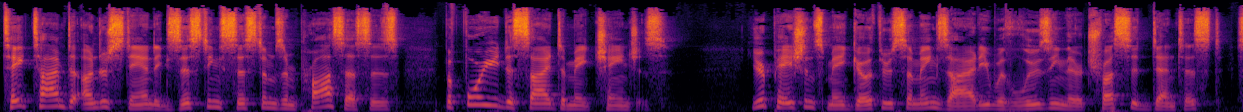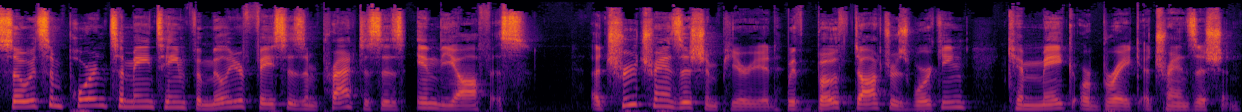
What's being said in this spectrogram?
Take time to understand existing systems and processes before you decide to make changes. Your patients may go through some anxiety with losing their trusted dentist, so it's important to maintain familiar faces and practices in the office. A true transition period, with both doctors working, can make or break a transition.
